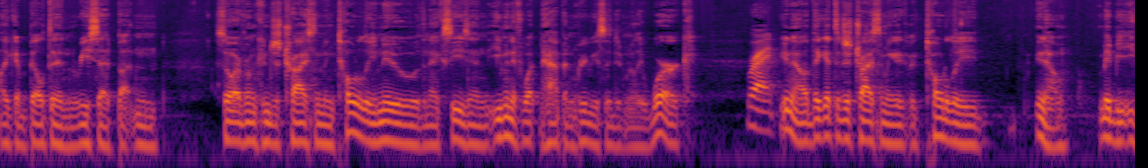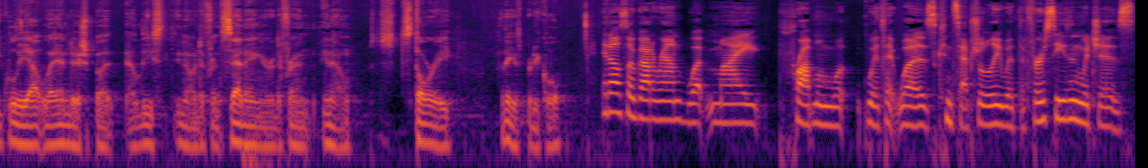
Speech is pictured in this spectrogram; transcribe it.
like a built-in reset button, so everyone can just try something totally new the next season, even if what happened previously didn't really work. right. You know, they get to just try something like, totally, you know, maybe equally outlandish, but at least you know a different setting or a different you know story. I think it's pretty cool. It also got around what my problem w- with it was conceptually with the first season, which is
